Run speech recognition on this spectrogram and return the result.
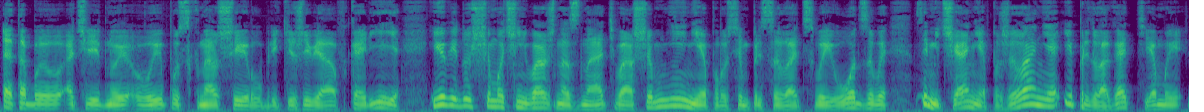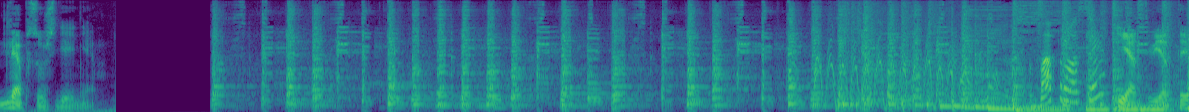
Это был очередной выпуск нашей рубрики «Живя в Корее». Ее ведущим очень важно знать ваше мнение. Просим присылать свои отзывы, замечания, пожелания и предлагать темы для обсуждения. Вопросы и ответы.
